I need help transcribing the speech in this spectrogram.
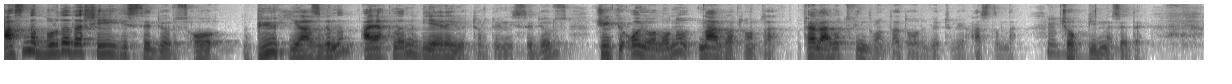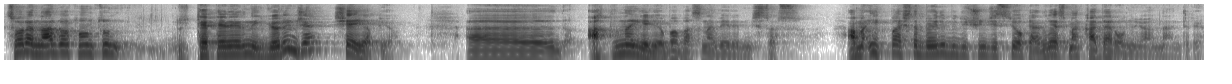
Aslında burada da şeyi hissediyoruz. O büyük yazgının ayaklarını bir yere götürdüğünü hissediyoruz. Çünkü o yol onu Nargothrond'a, Felagut Finrond'a doğru götürüyor aslında. Çok bilmese de. Sonra Nargothrond'un tepelerini görünce şey yapıyor. Ee, aklına geliyor babasına verilmiş söz. Ama ilk başta böyle bir düşüncesi yok. Yani resmen kader onu yönlendiriyor.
